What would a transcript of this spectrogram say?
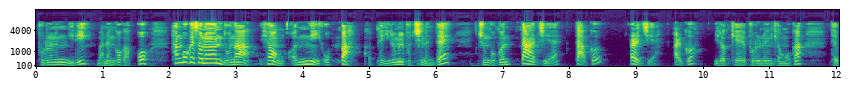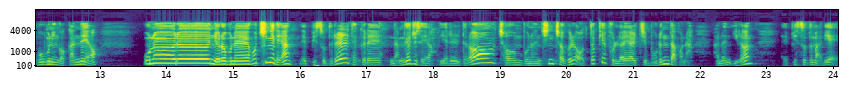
부르는 일이 많은 것 같고 한국에서는 누나, 형, 언니, 오빠 앞에 이름을 붙이는데 중국은 따지에, 따그, 얼지에, 알그 이렇게 부르는 경우가 대부분인 것 같네요. 오늘은 여러분의 호칭에 대한 에피소드를 댓글에 남겨주세요. 예를 들어 처음 보는 친척을 어떻게 불러야 할지 모른다거나 하는 이런 에피소드 말이에요.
